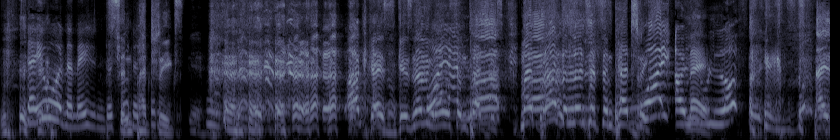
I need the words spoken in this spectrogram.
dzidzaupi ndaiona nai- St. ndachiona chikoro- Patrick's. Guys, there's nothing Why wrong with St. Patrick's. My brother learned at St. Patrick's. Why are Nah. you laughing? I,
